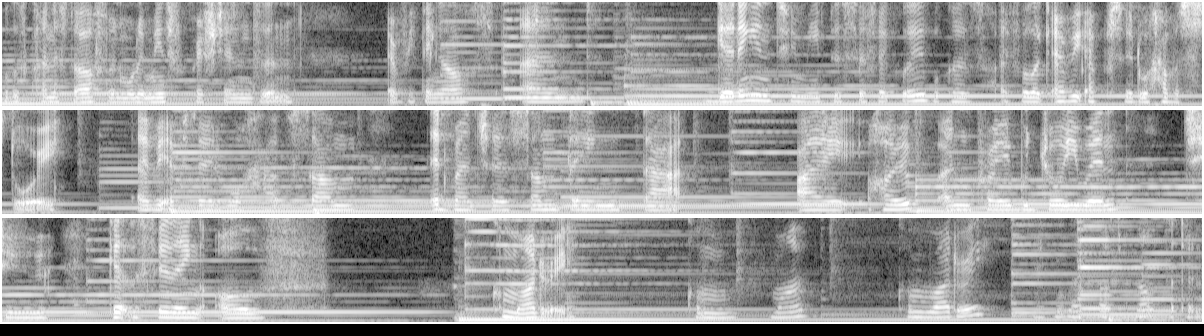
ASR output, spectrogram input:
All this kind of stuff, and what it means for Christians and everything else. And getting into me specifically because I feel like every episode will have a story. Every episode will have some adventures, something that I hope and pray would draw you in to get the feeling of camaraderie. Camaraderie. I think that's how it's pronounced. I don't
